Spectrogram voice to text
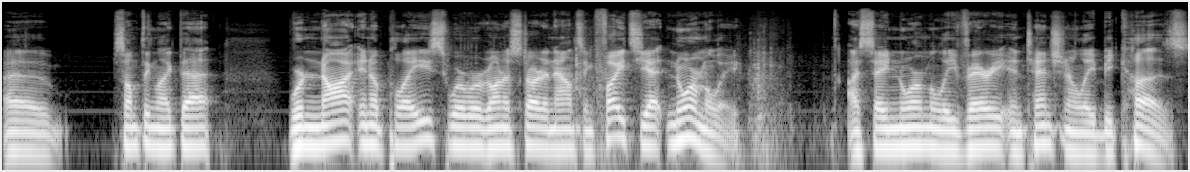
uh, something like that. We're not in a place where we're going to start announcing fights yet, normally. I say normally very intentionally because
